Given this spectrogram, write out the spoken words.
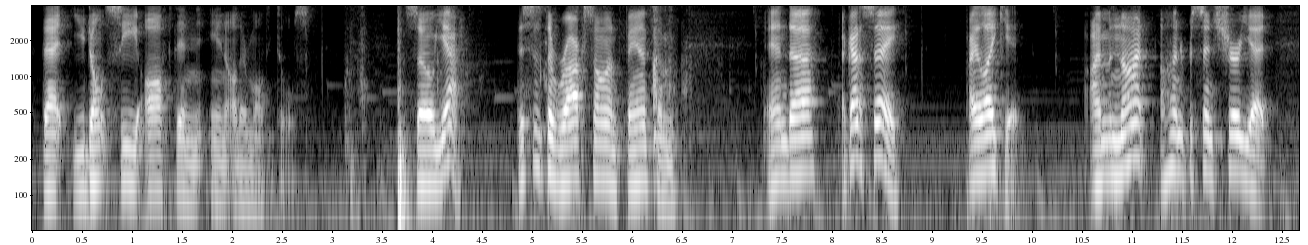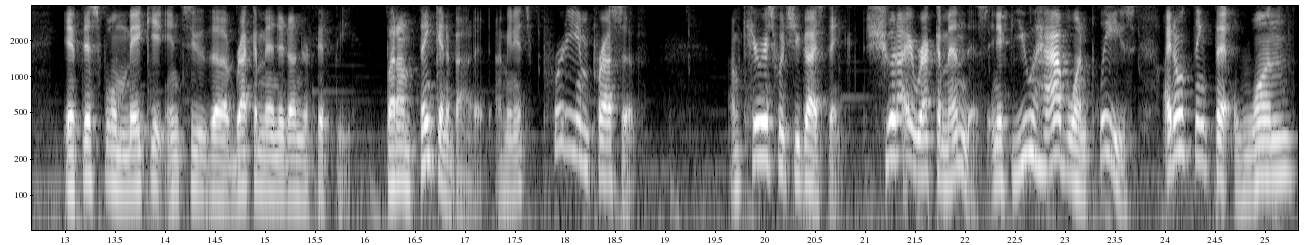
that you don't see often in other multi-tools. So yeah, this is the Roxxon Phantom. And uh, I gotta say, I like it. I'm not 100% sure yet if this will make it into the recommended under 50. But I'm thinking about it. I mean, it's pretty impressive. I'm curious what you guys think. Should I recommend this? And if you have one, please. I don't think that one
